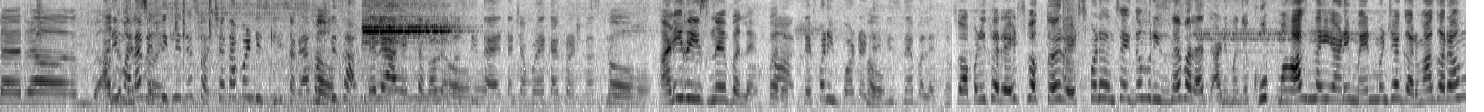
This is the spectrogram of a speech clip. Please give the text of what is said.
तर आणि अगदीच मला सोय. बेसिकली ते स्वच्छता पण दिसली. सगळ्या हो. गोष्टी झाकलेल्या आहेत सगळं व्यवस्थित आहे त्याच्यामुळे काही प्रश्नच हो नाही. हो आणि रिझनेबल आहे परत हा, ते पण इम्पॉर्टंट आहे हो. रिझनेबल आहेत सो आपण इथे रेट्स बघतोय. रेट्स पण यांचे एकदम रिझनेबल आहेत. आणि म्हणजे खूप महाग नाही आणि मेन म्हणजे गरमागरम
